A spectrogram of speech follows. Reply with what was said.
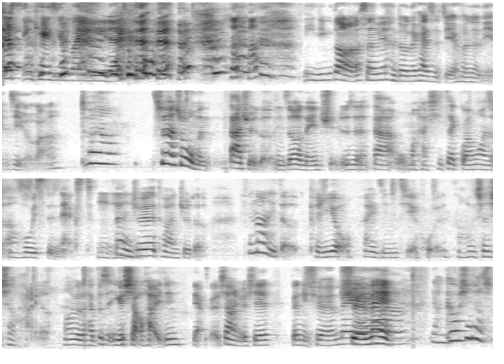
Just in case you might need it。你已经到了身边很多人都开始结婚的年纪了吧？对啊，虽然说我们大学的，你知道那一群，就是大家我们还是在观望着啊，Who is the next？嗯但你就会突然觉得，天呐，你的朋友他已经结婚，然后生小孩了，然后有的还不止一个小孩，已经两个，像有些跟你学妹、啊，学妹两个，我心想说，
